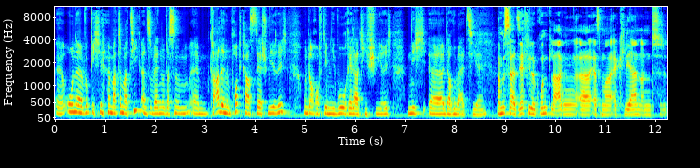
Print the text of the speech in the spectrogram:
äh, ohne wirklich Mathematik anzuwenden und das ähm, gerade in einem Podcast sehr schwierig und auch auf dem Niveau relativ schwierig, nicht äh, darüber erzählen. Man müsste halt sehr viele Grundlagen äh, erstmal erklären und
